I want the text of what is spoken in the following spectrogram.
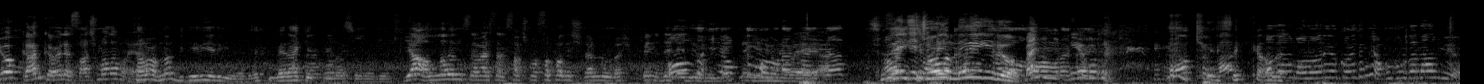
Yok kanka öyle saçmalama ya. Tamam lan bir deneyelim yine de. Merak ettim nasıl olacak. Ya Allah'ını seversen saçma sapan işlerle uğraşıp beni deli ediyorsun. Vallahi Bekle yaptım geliyorum amına oraya koyayım ya. ya. Şuraya Ay, geç şimdi- oğlum nereye geliyor? Ben Amına niye koyayım. burada? Ne yaptın lan? Lan Gerizekalı. oğlum onu oraya koydum ya bu buradan almıyor.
